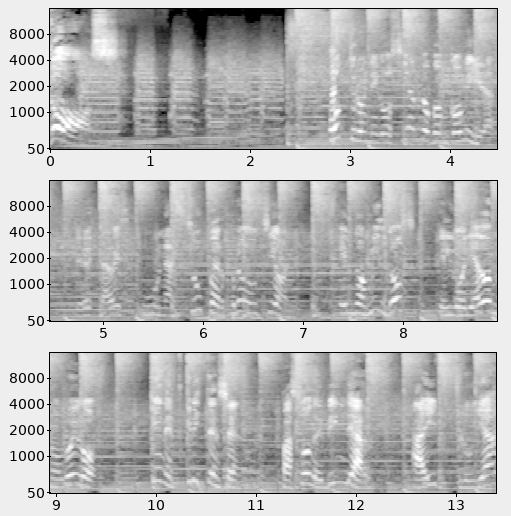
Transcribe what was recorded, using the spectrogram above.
2. Otro negociando con comida, pero esta vez una superproducción. En 2002, el goleador noruego Kenneth Christensen pasó de Vindar a Ip Fluya,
